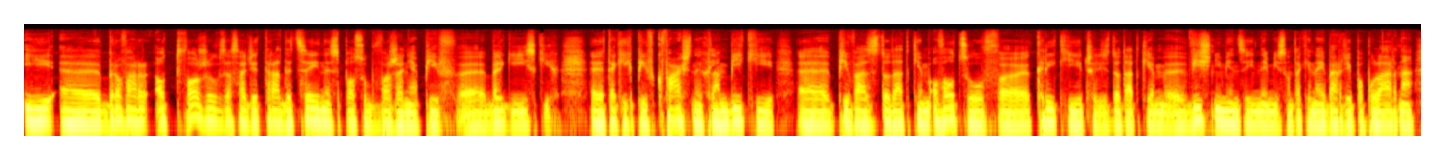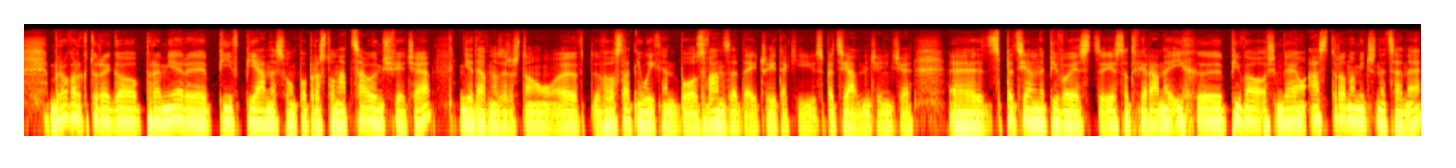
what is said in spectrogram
I e, browar odtworzył w zasadzie tradycyjny sposób ważenia piw e, belgijskich. E, takich piw kwaśnych, lambiki, piwa z dodatkiem owoców, kriki, czyli z dodatkiem wiśni między innymi są takie najbardziej popularne. Browar, którego premiery piw pijane są po prostu na całym świecie. Niedawno zresztą w, w ostatni weekend było Zwanze Day, czyli taki specjalny dzień, gdzie e, specjalne piwo jest, jest otwierane. Ich e, piwa osiągają astronomiczne ceny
